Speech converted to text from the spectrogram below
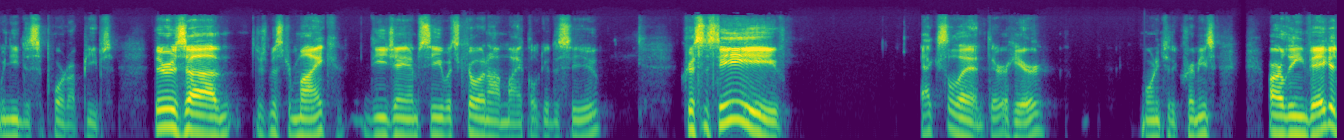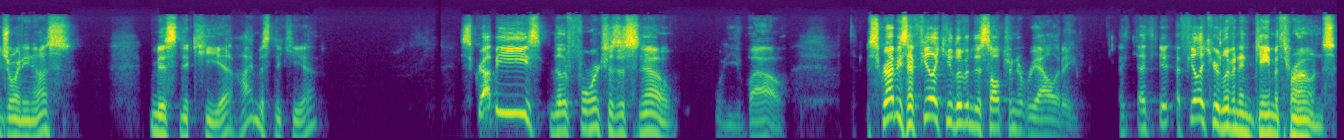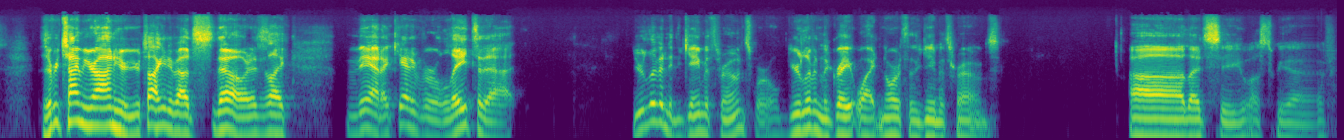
we need to support our peeps. There's uh, there's Mr. Mike, DJMC. What's going on, Michael? Good to see you. Chris and Steve. Excellent. They're here. Morning to the Crimmies. Arlene Vega joining us. Miss Nikia. Hi, Miss Nikia. Scrubbies. Another four inches of snow. Wow. Scrubbies, I feel like you live in this alternate reality. I, I, I feel like you're living in Game of Thrones. Because every time you're on here, you're talking about snow, and it's like, man, I can't even relate to that. You're living in the Game of Thrones world. You're living in the Great White North of the Game of Thrones. Uh, let's see who else do we have.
